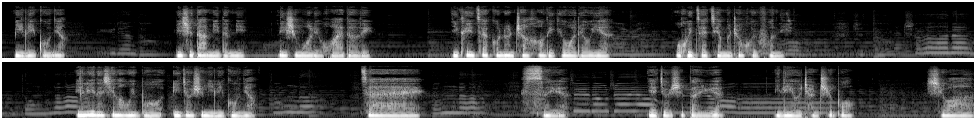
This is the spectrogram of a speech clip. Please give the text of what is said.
“米粒姑娘”。米是大米的米，粒是茉莉花的粒。你可以在公众账号里给我留言，我会在节目中回复你。米粒的新浪微博依旧是米粒姑娘。在四月，也就是本月，米粒有一场直播，希望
